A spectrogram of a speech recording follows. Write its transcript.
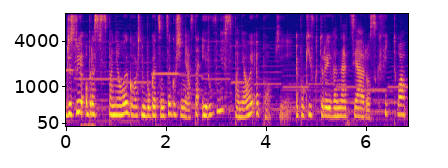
Rysuje obraz wspaniałego, właśnie bogacącego się miasta i równie wspaniałej epoki. Epoki, w której Wenecja rozkwitła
